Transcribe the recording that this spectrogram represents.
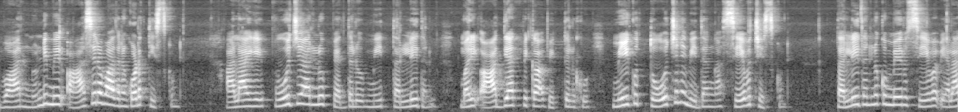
వారి నుండి మీరు ఆశీర్వాదన కూడా తీసుకోండి. అలాగే పూజారులు పెద్దలు మీ తల్లిదండ్రులు మరియు ఆధ్యాత్మిక వ్యక్తులకు మీకు తోచిన విధంగా సేవ చేసుకోండి. తల్లిదండ్రులకు మీరు సేవ ఎలా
